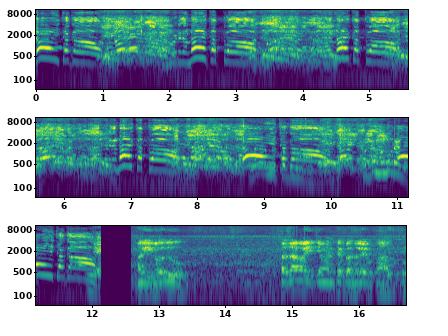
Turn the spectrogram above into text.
జై నాయకత్వం! నాయకత్వం! నాయకత్వం! జై జగా జై ఈరోజు ప్రజా వైద్యం అంటే ప్రజల యొక్క హక్కు.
